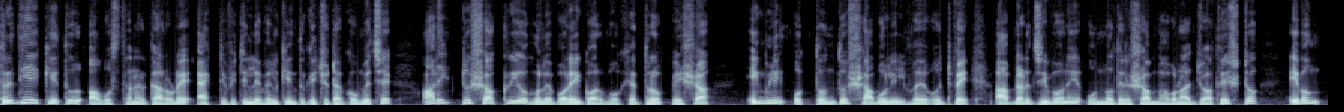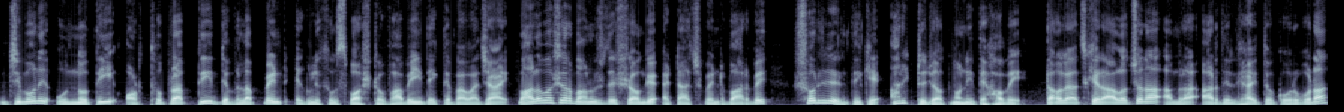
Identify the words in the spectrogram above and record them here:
তৃতীয় কেতুর অবস্থানের কারণে অ্যাক্টিভিটি লেভেল কিন্তু কিছুটা কমেছে, আরেকটু সক্রিয় হলে পরে কর্মক্ষেত্র, পেশা এগুলি অত্যন্ত সাবলীল হয়ে উঠবে। আপনার জীবনে উন্নতির সম্ভাবনা যথেষ্ট এবং জীবনে উন্নতি, অর্থপ্রাপ্তি ডেভেলপমেন্ট এগুলি খুব স্পষ্টভাবেই দেখতে পাওয়া যায়। ভালোবাসার মানুষদের সঙ্গে অ্যাটাচমেন্ট বাড়বে, শরীরের দিকে আরেকটু যত্ন নিতে হবে। তাহলে আজকের আলোচনা আমরা আর দীর্ঘায়িত করব না।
